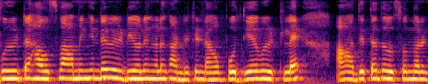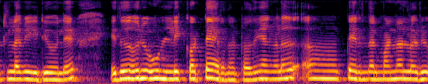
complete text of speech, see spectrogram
വീട്ട് ഹൗസ് വാമിങ്ങിന്റെ വീഡിയോയിൽ നിങ്ങൾ കണ്ടിട്ടുണ്ടാകും പുതിയ വീട്ടിലെ ആദ്യത്തെ ദിവസം എന്ന് പറഞ്ഞിട്ടുള്ള വീഡിയോയിൽ ഇത് ഒരു ഉള്ളിക്കൊട്ടയായിരുന്നു കേട്ടോ അത് ഞങ്ങൾ പെരിന്തൽമണ്ണുള്ളൊരു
